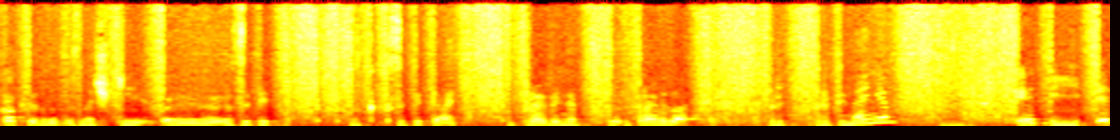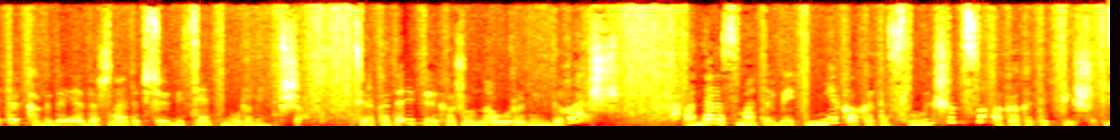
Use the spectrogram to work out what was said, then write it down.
Как это вот значки э, запят, как запятать, правильно, правила пропинания. И, это когда я должна это все объяснять на уровень пшат. Теперь, когда я перехожу на уровень драж, она рассматривает не как это слышится, а как это пишется.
